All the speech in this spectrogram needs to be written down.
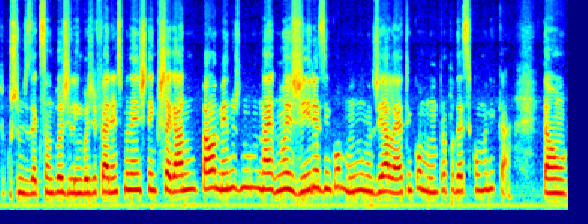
eu costumo dizer que são duas línguas diferentes, mas a gente tem que chegar, num, pelo menos, num, na, numas gírias em comum, num dialeto em comum para poder se comunicar. Então,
